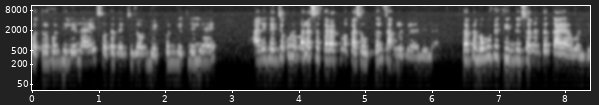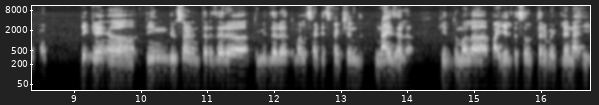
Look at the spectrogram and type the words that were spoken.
पत्र पण दिलेलं आहे स्वतः त्यांची जाऊन भेट पण घेतलेली आहे. आणि त्यांच्याकडून मला सकारात्मक असं उत्तर चांगलं मिळालेलं आहे. तर आता बघू ते तीन दिवसानंतर काय अहवाल देत आहेत. ठीक आहे. तीन दिवसानंतर जर तुम्ही जर तुम्हाला सॅटिस्फॅक्शन नाही झालं की तुम्हाला पाहिजे तसं उत्तर भेटलं नाही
